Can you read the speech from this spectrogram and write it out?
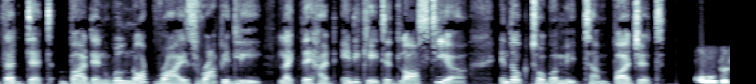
that debt burden will not rise rapidly like they had indicated last year in the October midterm budget all the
